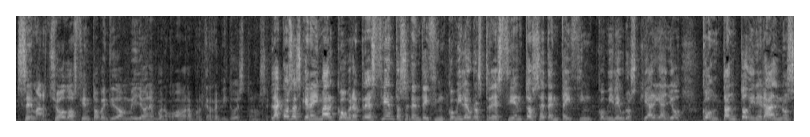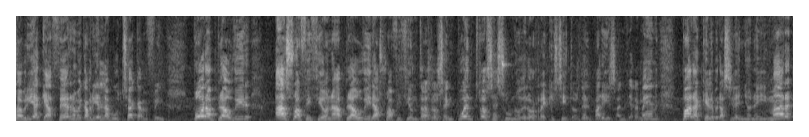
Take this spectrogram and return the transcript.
se marchó, 222 millones, bueno, ahora, ¿por qué repito esto? No sé. La cosa es que Neymar cobra 375.000 euros, 375.000 euros. ¿Qué haría yo con tanto dineral? No sabría qué hacer, no me cabría en la buchaca, en fin. Por aplaudir a su afición. Aplaudir a su afición tras los encuentros es uno de los requisitos del Paris Saint Germain para que el brasileño Neymar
